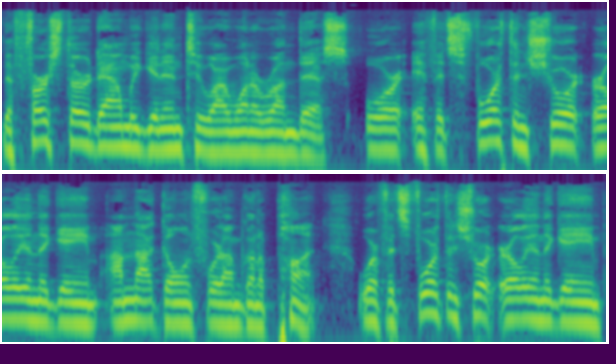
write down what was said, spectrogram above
the first third down we get into, I want to run this. Or if it's fourth and short early in the game, I'm not going for it. I'm going to punt. Or if it's fourth and short early in the game,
